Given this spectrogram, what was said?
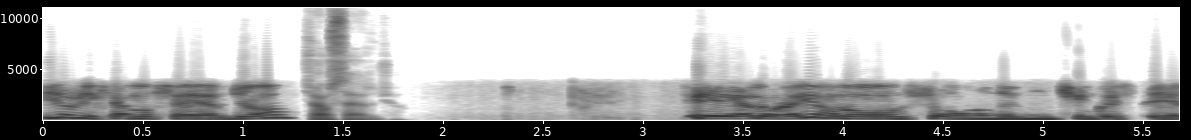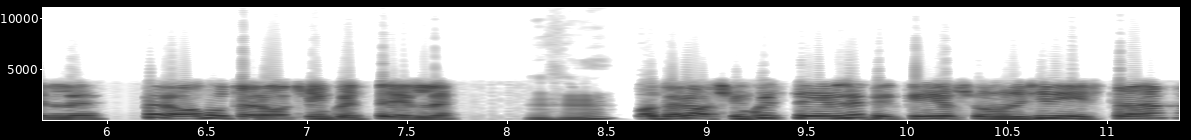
io mi chiamo Sergio. Ciao Sergio. E allora io non sono del 5 Stelle, però voterò 5 Stelle. Uh-huh. Voterò 5 Stelle perché io sono di sinistra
